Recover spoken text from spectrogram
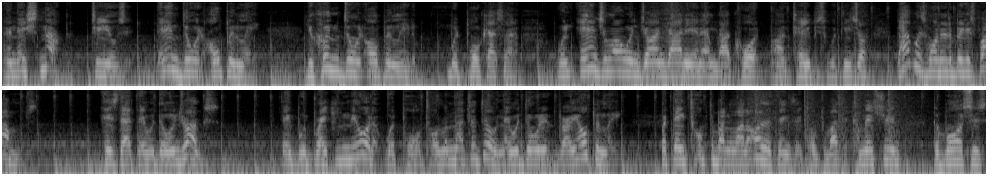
and they snuck to use it, they didn't do it openly you couldn't do it openly to, with Paul Castellano. When Angelo and John Gotti and them got caught on tapes with these drugs, that was one of the biggest problems, is that they were doing drugs. They were breaking the order, what Paul told them not to do, and they were doing it very openly. But they talked about a lot of other things. They talked about the commission, the bosses,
